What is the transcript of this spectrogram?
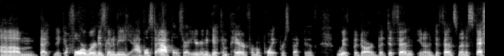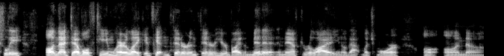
um that like a forward is going to be apples to apples right you're going to get compared from a point perspective with bedard but defend you know defensemen especially on that Devils team where like it's getting thinner and thinner here by the minute, and they have to rely, you know, that much more on on, uh,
